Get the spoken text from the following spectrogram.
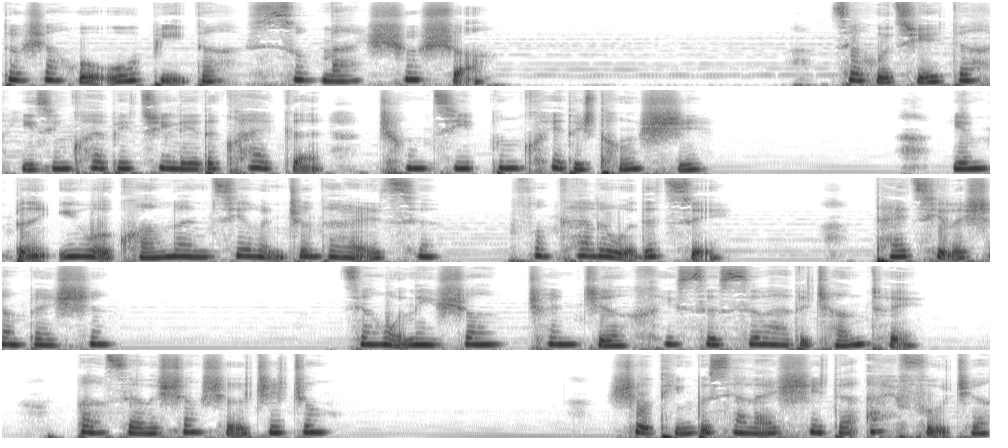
都让我无比的酥麻舒爽。在我觉得已经快被剧烈的快感冲击崩溃的同时，原本与我狂乱接吻中的儿子放开了我的嘴，抬起了上半身，将我那双穿着黑色丝袜的长腿抱在了双手之中。手停不下来似的爱抚着，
